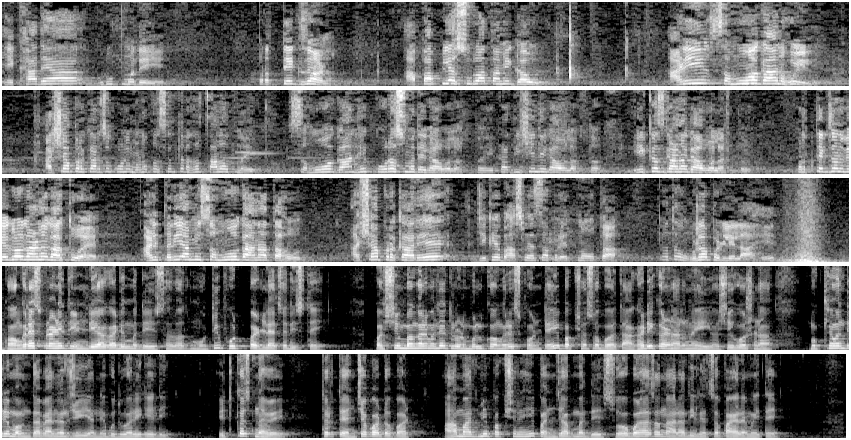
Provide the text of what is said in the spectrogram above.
एखाद्या ग्रुपमध्ये प्रत्येकजण आपापल्या सुरात आम्ही गाऊ आणि समूह गान होईल अशा प्रकारचं कोणी म्हणत असेल तर असं चालत नाही. समूह गान हे कोरसमध्ये गावं लागतं एका दिशेने गावं लागतं एकच गाणं गावं लागतं. प्रत्येकजण वेगळं गाणं गातो आहे आणि तरी आम्ही समूह गानात आहोत. अशा प्रकारे जे काही भासवायचा प्रयत्न होता तो आता उघडा पडलेला आहे. काँग्रेस प्रणित इंडिया आघाडीमध्ये सर्वात मोठी फूट पडल्याचं दिसतंय. पश्चिम बंगालमध्ये तृणमूल काँग्रेस कोणत्याही पक्षासोबत आघाडी करणार नाही अशी घोषणा मुख्यमंत्री ममता बॅनर्जी यांनी बुधवारी केली. इतकंच नव्हे तर त्यांच्या पाठोपाठ आम आदमी पक्षानेही पंजाबमध्ये स्वबळाचा नारा दिल्याचं पाहायला मिळते.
